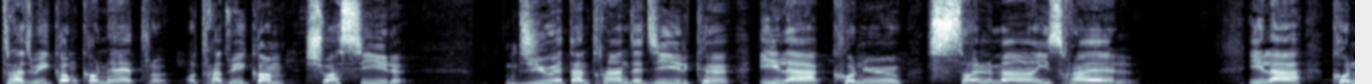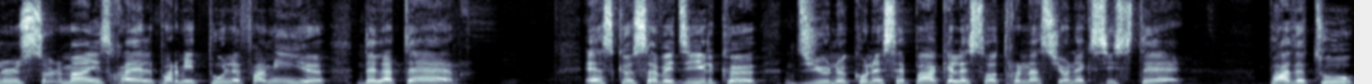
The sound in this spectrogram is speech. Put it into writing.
Traduit comme connaître, ou traduit comme choisir. Dieu est en train de dire qu'il a connu seulement Israël. Il a connu seulement Israël parmi toutes les familles de la terre. Est-ce que ça veut dire que Dieu ne connaissait pas que les autres nations existaient? Pas du tout.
